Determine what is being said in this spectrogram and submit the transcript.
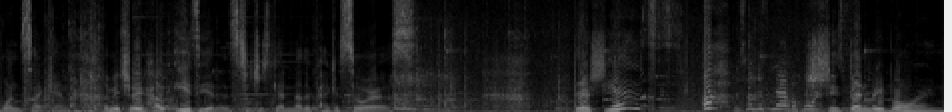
one second. Let me show you how easy it is to just get another Pegasaurus. There she is. Ah, This one doesn't have a horn. she's been reborn.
